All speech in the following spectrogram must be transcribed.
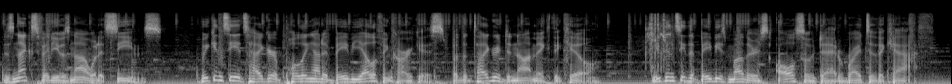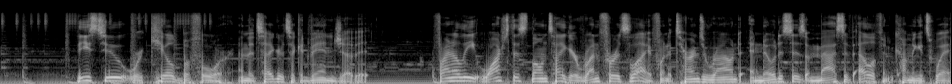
This next video is not what it seems. We can see a tiger pulling out a baby elephant carcass, but the tiger did not make the kill. You can see the baby's mother is also dead right to the calf. These two were killed before, and the tiger took advantage of it. Finally, watch this lone tiger run for its life when it turns around and notices a massive elephant coming its way.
